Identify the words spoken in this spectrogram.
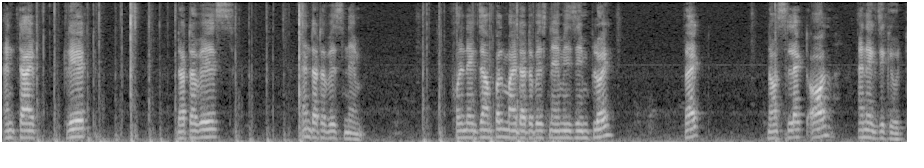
and type create database and database name. For an example, my database name is employee, right? Now select all and execute.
